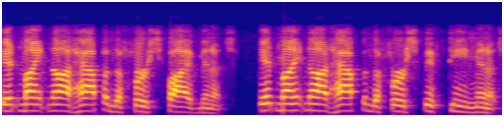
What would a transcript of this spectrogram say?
It might not happen the first five minutes. It might not happen the first 15 minutes.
